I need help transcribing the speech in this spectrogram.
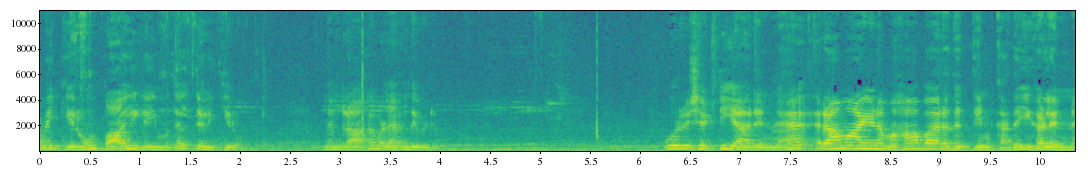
அமைக்கிறோம். பாலிகை முதல் தெளிக்கிறோம். நன்றாக வளர்ந்துவிடும். ஒரு செட்டியார் என்ன ராமாயண மகாபாரதத்தின் கதைகள் என்ன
